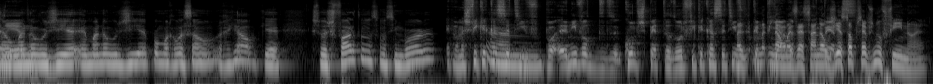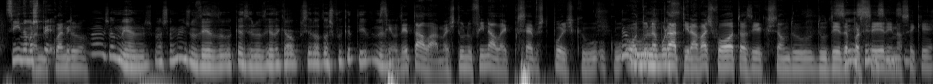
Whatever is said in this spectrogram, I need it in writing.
é uma analogia é uma analogia para uma relação real que é as pessoas fartam-se, vão-se embora. Epá, mas fica cansativo. Um... A nível de, de, como espectador, fica cansativo. Mas, não, mas essa analogia só percebes no fim, não é? Sim, não, mas quando, quando... Mais ou menos, mais ou menos. O dedo, quer dizer, o dedo acaba por ser autoexplicativo, não é? Sim, o dedo está lá, mas tu no final é que percebes depois que, o, que não, onde o, o namorado tô... tirava as fotos e a questão do, do dedo sim, aparecer sim, sim, e não sei o quê.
